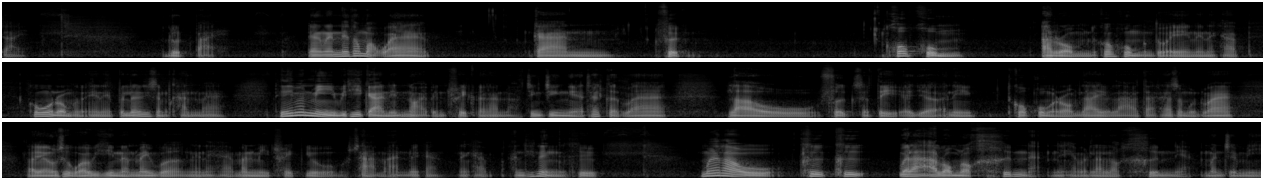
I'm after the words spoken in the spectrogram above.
ใจ หลุดไป ดังนั้นนี่ต้องบอกว่าการฝึก ควบคุมอารมณ์ควบคุมตัวเองเนี่ยนะครับควบคุมอารมณ์ตัวเองเนี่ยเป็นเรื่องที่สำคัญมาก ทีนี้มันมีวิธีการนิดหน่อยเป็น trick แล้วกันเนาะจริงๆเนี่ยถ้าเกิดว่าเราฝึกสติเยอะอันนี้ควบคุมอารมณ์ได้อยู่แล้ว แต่ถ้าสมมติว่าเรายังรู้สึกว่าวิธีนั้นไม่ work เนี่ยนะฮะมันมี trick อยู่ 3 อันด้วยกันนะครับอันที่ 1 ก็คือ เมื่อเราคือคือเวลาอารมณ์เราขึ้นเนี่ยนะฮะเวลาเราขึ้นเนี่ยมันจะมี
